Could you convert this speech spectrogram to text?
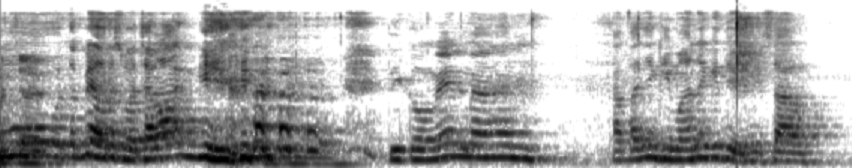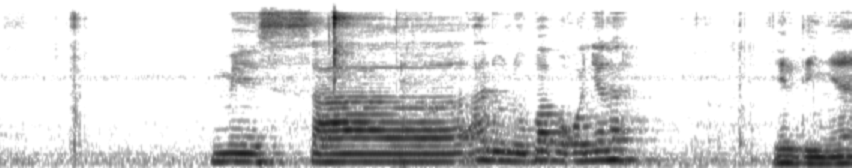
baca? tapi harus baca lagi di komenan. Katanya gimana gitu ya, misal misal aduh lupa pokoknya lah intinya.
